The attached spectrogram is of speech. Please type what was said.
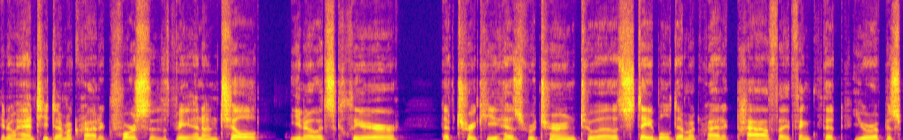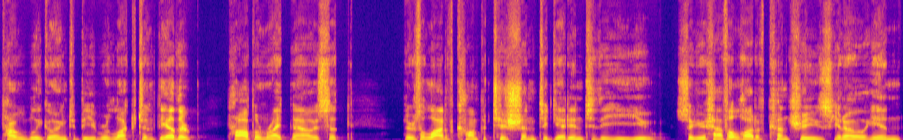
you know anti-democratic forces. And until you know it's clear that Turkey has returned to a stable democratic path, I think that Europe is probably going to be reluctant. The other problem right now is that there's a lot of competition to get into the EU. So you have a lot of countries, you know, in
